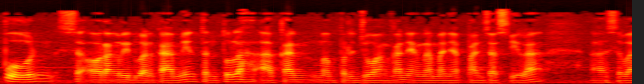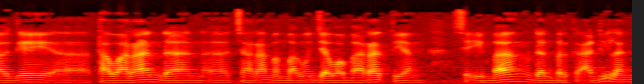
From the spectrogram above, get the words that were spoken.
pun seorang Ridwan Kamil tentulah akan memperjuangkan yang namanya Pancasila uh, sebagai uh, tawaran dan uh, cara membangun Jawa Barat yang seimbang dan berkeadilan.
